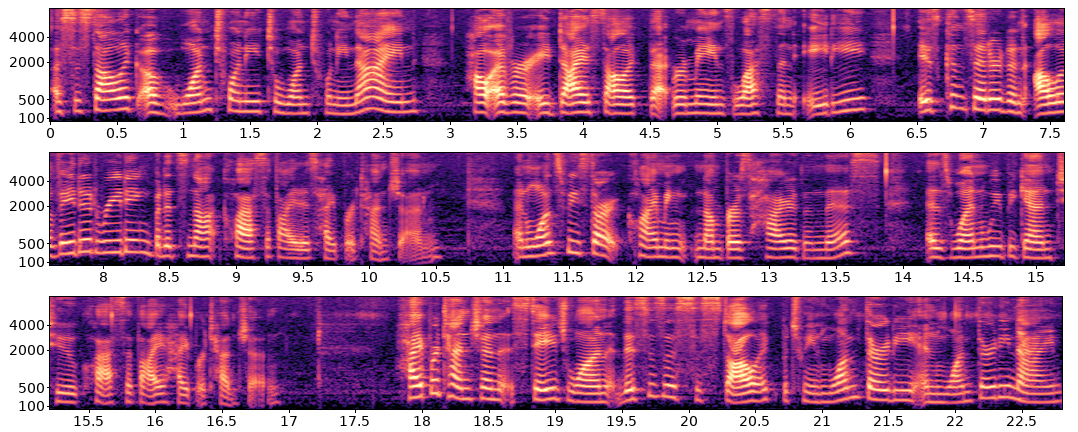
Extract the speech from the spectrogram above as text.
A systolic of 120 to 129, however, a diastolic that remains less than 80 is considered an elevated reading, but it's not classified as hypertension. And once we start climbing numbers higher than this is when we begin to classify hypertension. Hypertension stage 1, this is a systolic between 130 and 139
